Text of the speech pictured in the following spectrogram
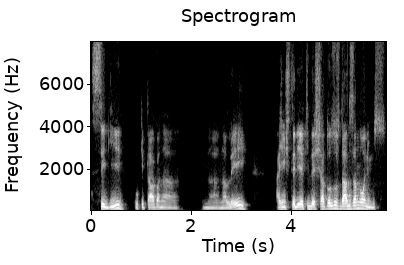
seguir o que estava na, na, na lei, a gente teria que deixar todos os dados anônimos.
